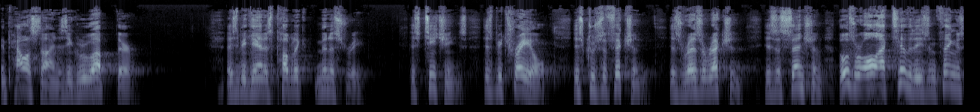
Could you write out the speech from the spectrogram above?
in Palestine as he grew up there as he began his public ministry, his teachings, his betrayal, his crucifixion, his resurrection, his ascension. Those were all activities and things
